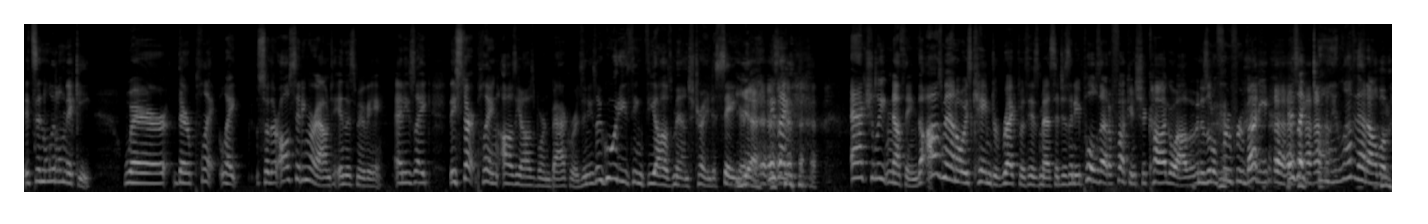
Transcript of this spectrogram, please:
It's in Little Nicky, where they're play like so they're all sitting around in this movie, and he's like they start playing Ozzy Osbourne backwards, and he's like, "What do you think the Ozman's trying to say here?" Yeah. And he's like. Actually, nothing. The Ozman always came direct with his messages, and he pulls out a fucking Chicago album, and his little frou frou buddy is like, "Oh, I love that album,"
